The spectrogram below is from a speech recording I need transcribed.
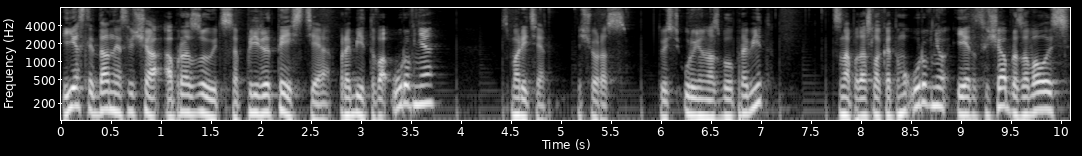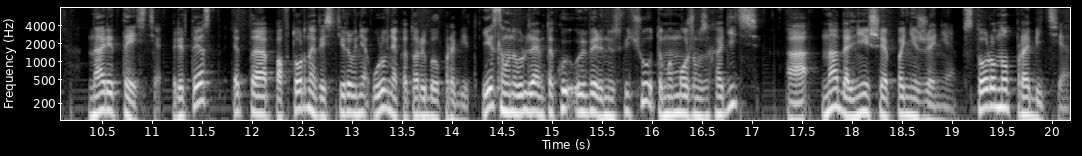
И если данная свеча образуется при ретесте пробитого уровня, смотрите, еще раз, то есть уровень у нас был пробит, Цена подошла к этому уровню, и эта свеча образовалась на ретесте. Ретест — это повторное тестирование уровня, который был пробит. Если мы наблюдаем такую уверенную свечу, то мы можем заходить а, на дальнейшее понижение в сторону пробития.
